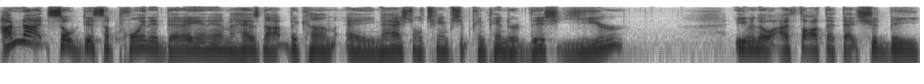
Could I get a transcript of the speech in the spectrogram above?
I'm not so disappointed that A and M has not become a national championship contender this year, even though I thought that that should be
